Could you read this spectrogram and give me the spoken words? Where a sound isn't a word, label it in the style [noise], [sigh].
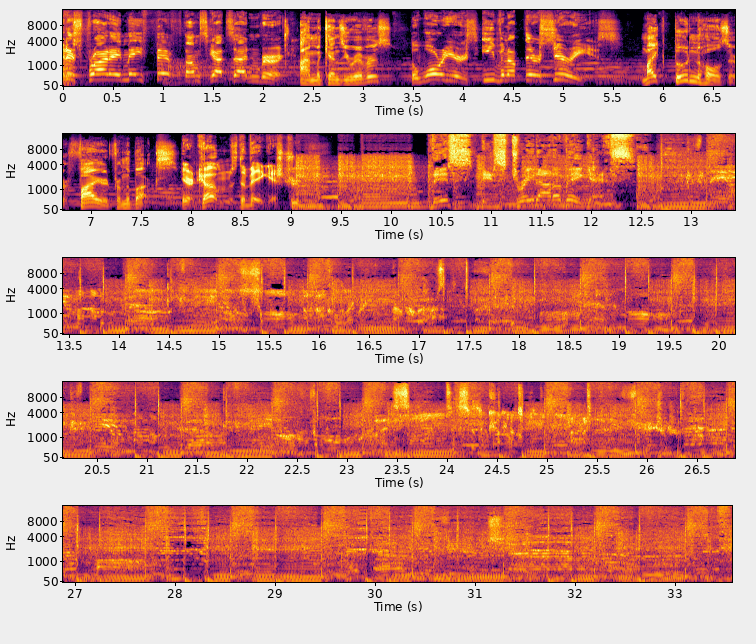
It is Friday, May 5th. I'm Scott Seidenberg. I'm Mackenzie Rivers. The Warriors even up their series. Mike Budenholzer fired from the Bucks. Here comes the Vegas Truth. This is straight out of Vegas.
